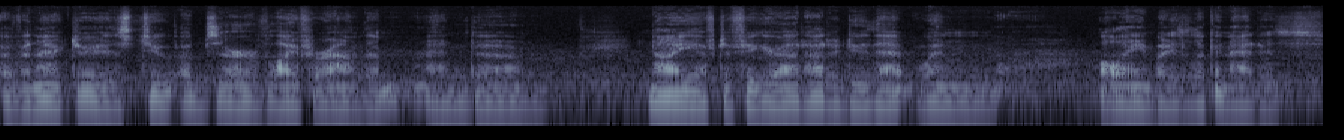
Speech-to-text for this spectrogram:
of an actor is to observe life around them, and um, now you have to figure out how to do that when all anybody's looking at is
